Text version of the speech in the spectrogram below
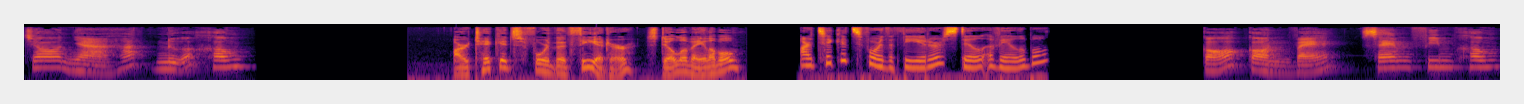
cho nhà hát nữa không? Are tickets for the theater still available? Are tickets for the theater still available? Có còn vé xem phim không?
